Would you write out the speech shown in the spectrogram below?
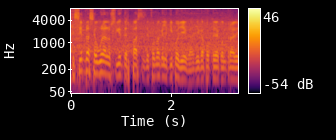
que siempre asegura los siguientes pases, de forma que el equipo llega, llega a portería contraria.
